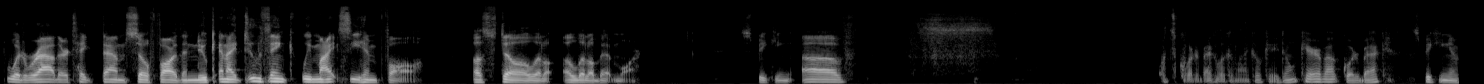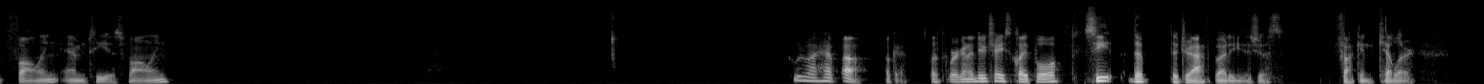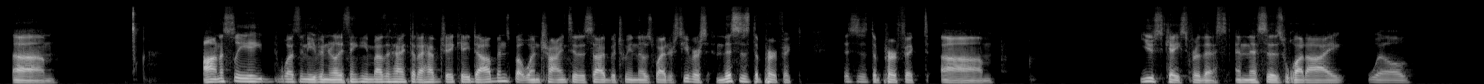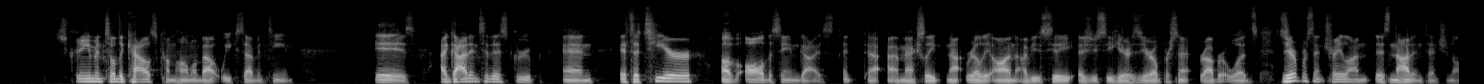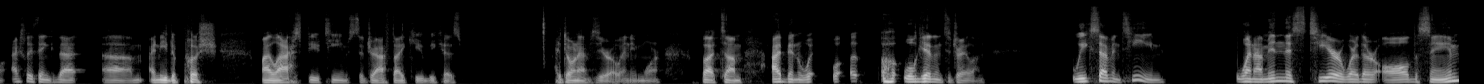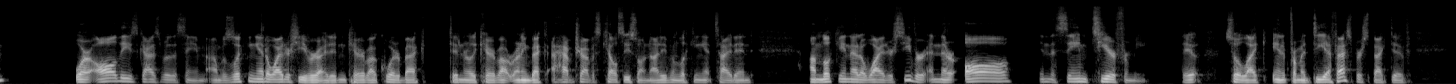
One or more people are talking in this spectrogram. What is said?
would rather take them so far than Nuke, and I do think we might see him fall, uh, still a little a little bit more. Speaking of, what's quarterback looking like? Okay, don't care about quarterback. Speaking of falling, MT is falling. Who do I have? Oh, okay. Let's, we're gonna do Chase Claypool. See the the draft buddy is just fucking killer. Um, honestly wasn't even really thinking about the fact that I have J.K. Dobbins, but when trying to decide between those wide receivers, and this is the perfect, this is the perfect um, use case for this, and this is what I will scream until the cows come home about Week 17. Is I got into this group, and it's a tier of all the same guys. Uh, I'm actually not really on, obviously, as you see here, 0% Robert Woods. 0% Treylon is not intentional. I actually think that um, I need to push my last few teams to draft IQ because I don't have zero anymore. But um, I've been, w- uh, uh, we'll get into Treylon. Week 17, when I'm in this tier where they're all the same, where all these guys were the same, I was looking at a wide receiver. I didn't care about quarterback, didn't really care about running back. I have Travis Kelce, so I'm not even looking at tight end. I'm looking at a wide receiver, and they're all in the same tier for me. They so like in from a DFS perspective,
